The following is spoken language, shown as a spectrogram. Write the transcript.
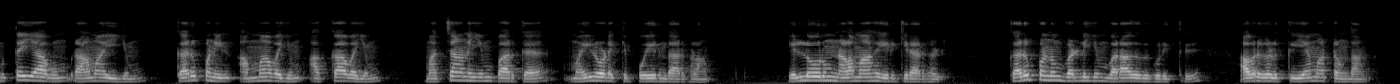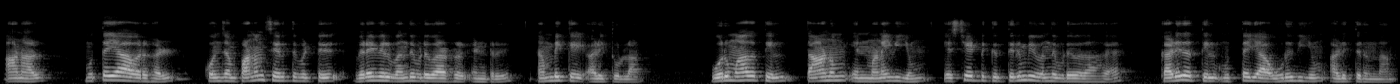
முத்தையாவும் ராமாயியும் கருப்பனின் அம்மாவையும் அக்காவையும் மச்சானையும் பார்க்க மயிலோடைக்கு போயிருந்தார்களாம். எல்லோரும் நலமாக இருக்கிறார்கள். கருப்பனும் வள்ளியும் வராதது குறித்து அவர்களுக்கு ஏமாற்றம்தான். ஆனால் முத்தையா அவர்கள் கொஞ்சம் பணம் சேர்த்துவிட்டு விரைவில் வந்து விடுவார்கள் என்று நம்பிக்கை அளித்துள்ளான். ஒரு மாதத்தில் தானும் என் மனைவியும் எஸ்டேட்டுக்கு திரும்பி வந்து விடுவதாக கடிதத்தில் முத்தையா உறுதியும் அளித்திருந்தான்.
